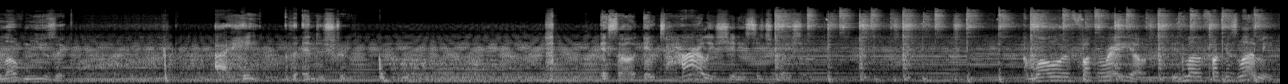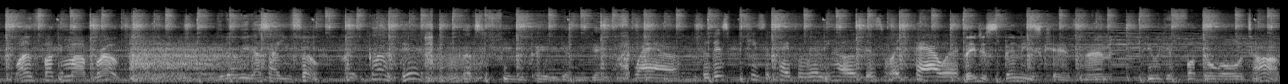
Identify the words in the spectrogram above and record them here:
I love music. I hate the industry. It's an entirely shitty situation. I'm all over the fucking radio. These motherfuckers love me. Why the fuck am I broke? You know what I mean? That's how you felt. Like, god damn. That's the fee you pay to get in the game. Wow. So this piece of paper really holds this much power? They just spin these kids, man. People get fucked over all the time.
